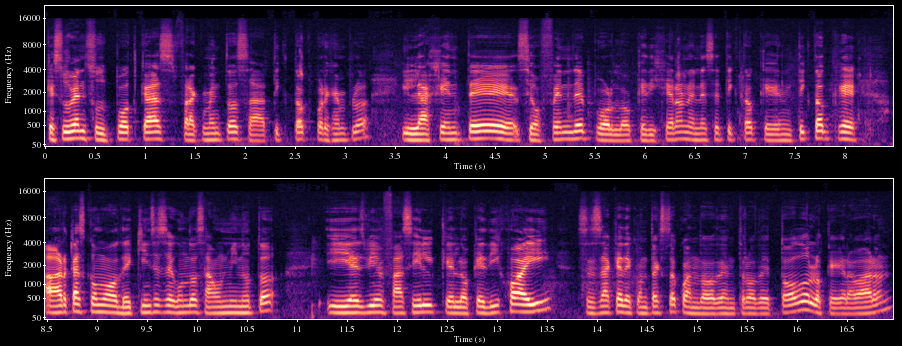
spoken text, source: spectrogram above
que suben sus podcast fragmentos a TikTok, por ejemplo, y la gente se ofende por lo que dijeron en ese TikTok, que en TikTok que abarcas como de 15 segundos a un minuto y es bien fácil que lo que dijo ahí se saque de contexto cuando dentro de todo lo que grabaron,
